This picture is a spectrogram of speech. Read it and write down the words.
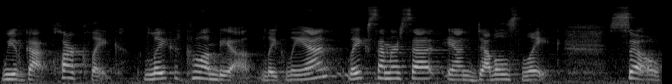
We have got Clark Lake, Lake Columbia, Lake LeAnn, Lake Somerset, and Devil's Lake. So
